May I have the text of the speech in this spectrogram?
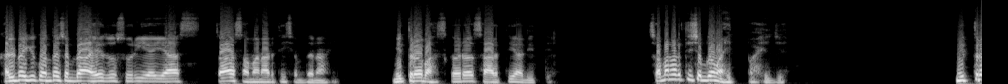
खालीपैकी कोणता शब्द आहे? जो सूर्य याचा समानार्थी शब्द नाही. मित्र भास्कर सारथी आदित्य. समानार्थी शब्द माहीत पाहिजे. मित्र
